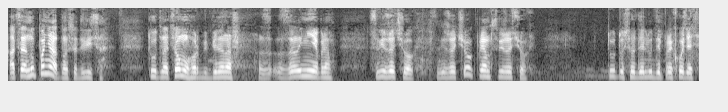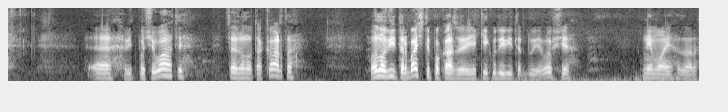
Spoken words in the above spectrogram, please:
А це, ну, понятно, все, дивіться. Тут на цьому горбі біля нас зеленіє прям свіжачок. Свіжачок, прям свіжачок. Тут ось де люди приходять е, відпочивати. Це ж воно та карта. Воно вітер, бачите, показує, який куди вітер дує. Взагалі немає зараз.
